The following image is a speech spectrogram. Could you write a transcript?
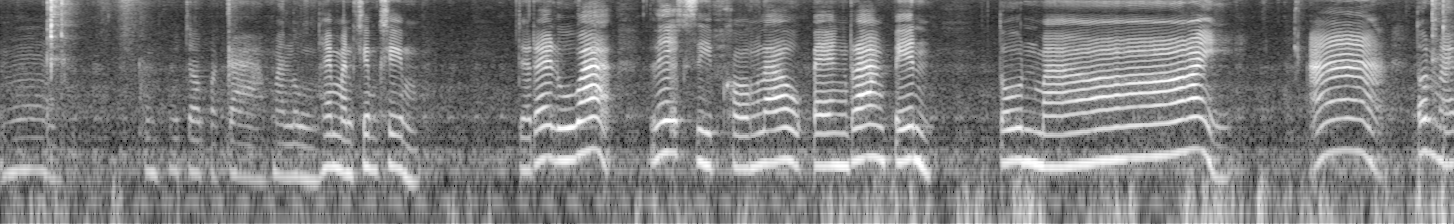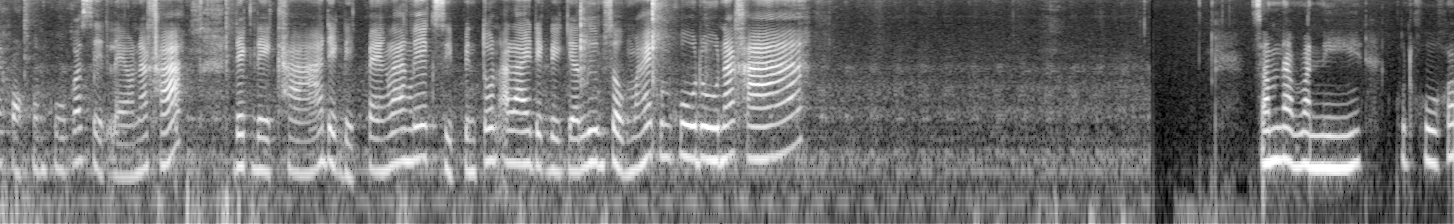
อืมคุณครูจะเอาปากกามาลงให้มันเข้มๆ จะได้รู้ว่า เลขสิบของเราแปลงร่างเป็น ต้นไม้อ่าต้นไม้ของคุณครูก็เสร็จแล้วนะคะ เด็กๆคะเด็ก ๆ แปลงร่างเลขสิบเป็นต้นอะไร เด็ก ๆ อย่าลืมส่งมาให้คุณครูดูนะคะ สำหรับวันนี้ คุณครูก็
